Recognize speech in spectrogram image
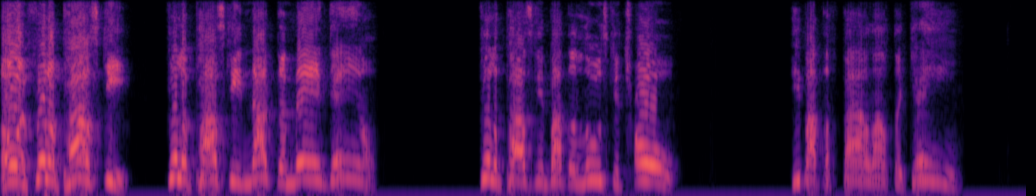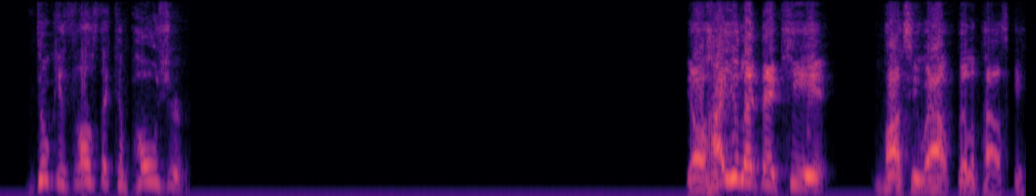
Oh, and Filipowski. Filipowski knocked the man down. Filipowski about to lose control. He about to foul out the game. Duke has lost their composure. Yo, how you let that kid box you out, Filipowski?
